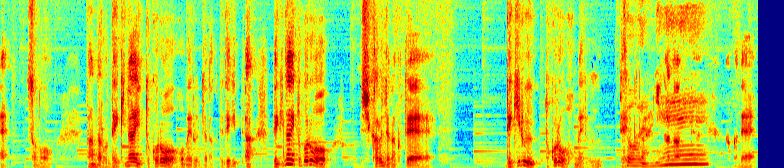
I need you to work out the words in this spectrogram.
ね、その、なんだろう、できないところを褒めるんじゃなくて、でき、あ、できないところを叱るんじゃなくて、できるところを褒めるっていいかなってね。なんかね、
